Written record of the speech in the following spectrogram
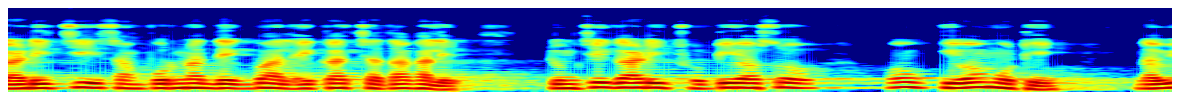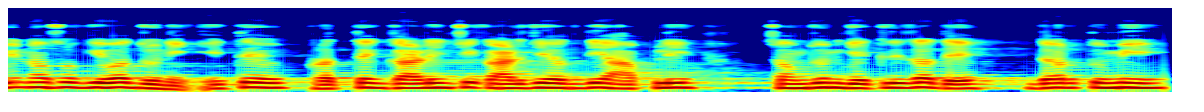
गाडीची संपूर्ण देखभाल एकाच छताखाली. तुमची गाडी छोटी असो हो किंवा मोठी नवीन असो किंवा जुनी इथे प्रत्येक गाडीची काळजी अगदी आपली समजून घेतली जाते. जर तुम्ही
